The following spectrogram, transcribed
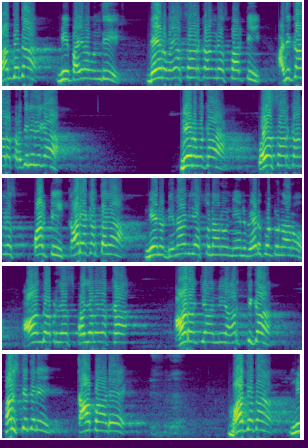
బాధ్యత మీ పైన ఉంది. నేను వైఎస్ఆర్ కాంగ్రెస్ పార్టీ అధికార ప్రతినిధిగా నేను ఒక వైఎస్ఆర్ కాంగ్రెస్ పార్టీ కార్యకర్తగా నేను డిమాండ్ చేస్తున్నాను నేను వేడుకుంటున్నాను. ఆంధ్రప్రదేశ్ ప్రజల యొక్క ఆరోగ్యాన్ని ఆర్థిక పరిస్థితిని కాపాడే బాధ్యత మీ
